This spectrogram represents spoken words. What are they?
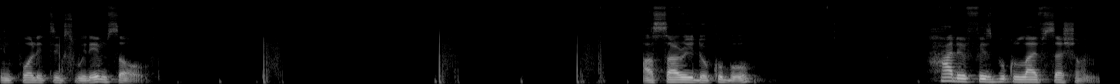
in politics with himself. Asari Dokubo had a Facebook live session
